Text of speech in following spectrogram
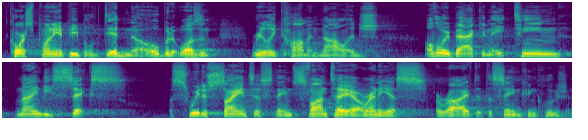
Of course, plenty of people did know, but it wasn't really common knowledge. All the way back in 1896, a Swedish scientist named Svante Arrhenius arrived at the same conclusion.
